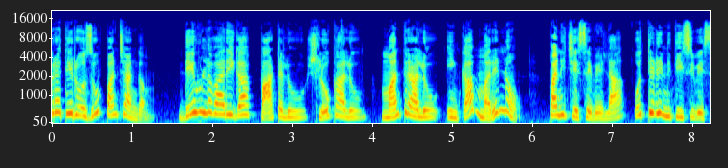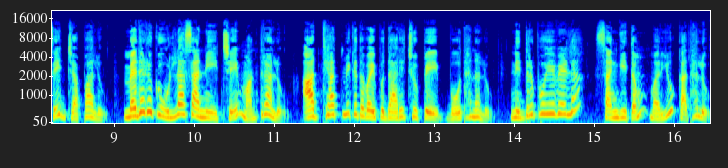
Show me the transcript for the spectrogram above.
ప్రతిరోజు పంచాంగం. దేవుళ్ళవారీగా పాటలు శ్లోకాలు మంత్రాలు ఇంకా మరెన్నో. పనిచేసేవేళ ఒత్తిడిని తీసివేసే జపాలు మెదడుకు ఉల్లాసాన్ని ఇచ్చే మంత్రాలు ఆధ్యాత్మికత వైపు దారి చూపే బోధనలు నిద్రపోయేవేళ సంగీతం మరియు కథలు.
